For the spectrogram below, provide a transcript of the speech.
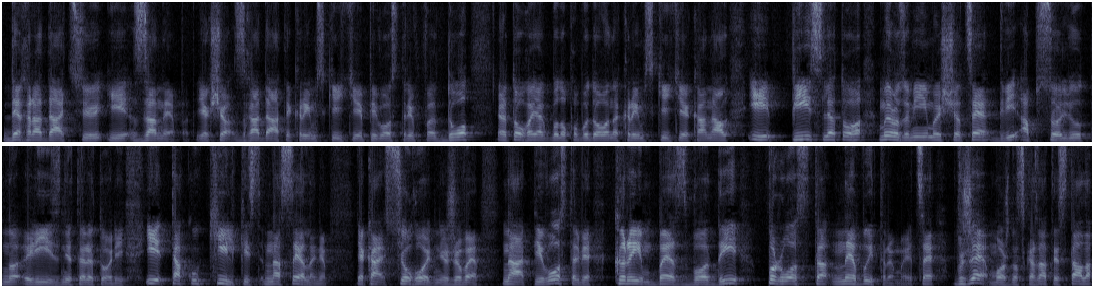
деградацію і занепад. Якщо згадати Кримський півострів до того, як було побудовано Кримський канал, і після того ми розуміємо, що це дві абсолютно різні території, і таку кількість населення, яка сьогодні живе на півострові, Крим без води. Просто не витримає. Це вже можна сказати стало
